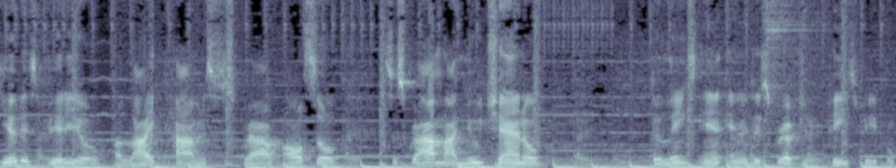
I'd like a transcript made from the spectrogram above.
give this video a like, comment, subscribe. Also, subscribe my new channel. The links in, in the description. Peace, people.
